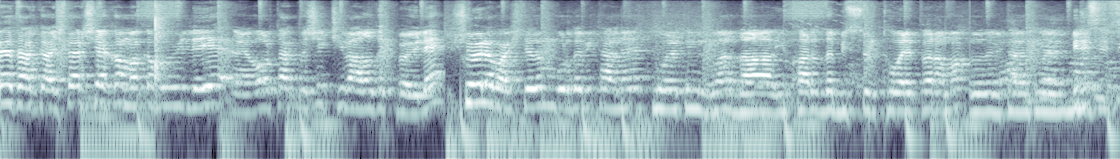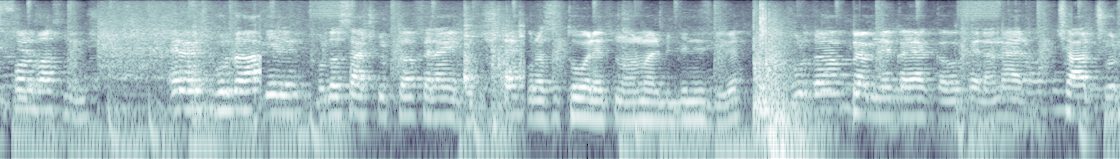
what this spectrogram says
Evet arkadaşlar şaka maka bu villayı e, ortaklaşa kiraladık böyle. Şöyle başlayalım. Burada bir tane tuvaletimiz var. Daha yukarıda bir sürü tuvalet var ama burada bir tane tuvalet. Birisi sifonu basmamış. Evet burada gelin. Burada saç kurutma falan yapıyoruz işte. Burası tuvalet normal bildiğiniz gibi. Burada gömlek, ayakkabı falan her çarçur,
